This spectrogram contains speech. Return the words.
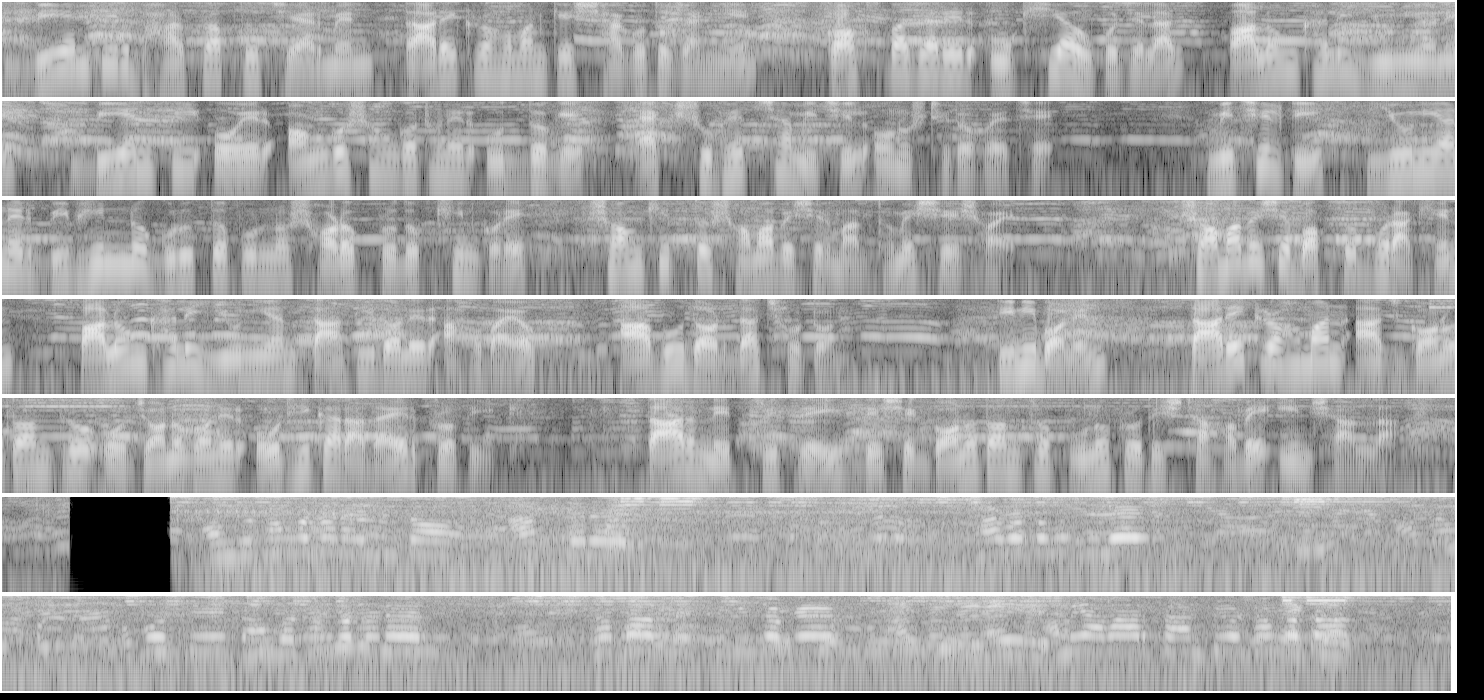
বিএনপির ভারপ্রাপ্ত চেয়ারম্যান তারেক রহমানকে স্বাগত জানিয়ে কক্সবাজারের উখিয়া উপজেলার পালংখালী ইউনিয়নে বিএনপি ও এর অঙ্গ সংগঠনের উদ্যোগে এক শুভেচ্ছা মিছিল অনুষ্ঠিত হয়েছে। মিছিলটি ইউনিয়নের বিভিন্ন গুরুত্বপূর্ণ সড়ক প্রদক্ষিণ করে সংক্ষিপ্ত সমাবেশের মাধ্যমে শেষ হয়। সমাবেশে বক্তব্য রাখেন পালংখালী ইউনিয়ন তাঁতি দলের আহ্বায়ক আবু দর্দা ছোটন। তিনি বলেন তারেক রহমান আজ গণতন্ত্র ও জনগণের অধিকার আদায়ের প্রতীক। তার নেতৃত্বেই দেশে গণতন্ত্র পুনঃপ্রতিষ্ঠা হবে ইনশাল্লাহ উপস্থিত অঙ্গ সংগঠনের সকল নেতৃবৃন্দকে আমি আমার সংগঠন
